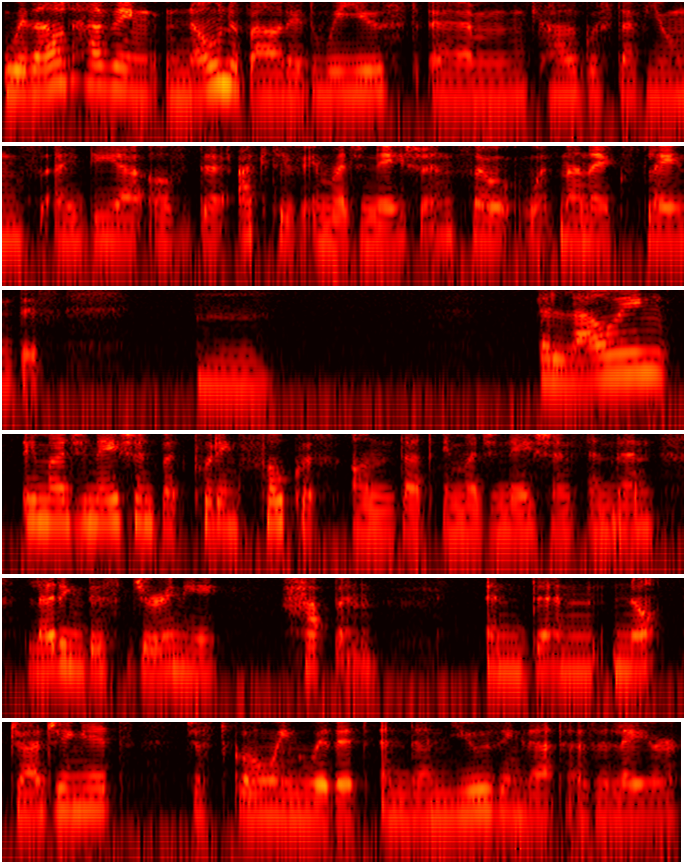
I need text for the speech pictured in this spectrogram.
without having known about it, we used um, Carl Gustav Jung's idea of the active imagination. So, what Nana explained is mm, allowing imagination but putting focus on that imagination and then letting this journey happen and then not judging it just going with it and then using that as a layer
